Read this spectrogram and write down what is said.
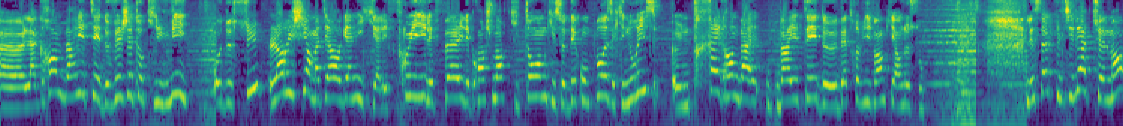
Euh, la grande variété de végétaux qui vit au-dessus l'enrichit en matière organique. Il y a les fruits, les feuilles, les branches mortes qui tombent, qui se décomposent et qui nourrissent une très grande vari- variété d'êtres vivants qui est en dessous. Les sols cultivés actuellement,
